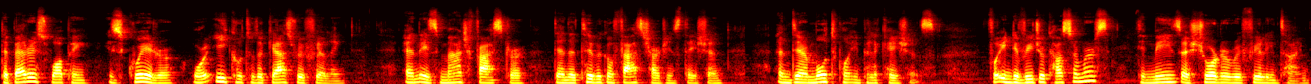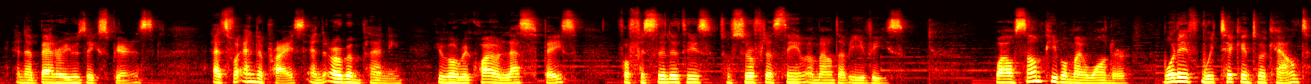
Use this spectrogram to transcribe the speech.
the battery swapping is greater or equal to the gas refilling, and is much faster than the typical fast charging station, and there are multiple implications. For individual customers, it means a shorter refilling time and a better user experience. As for enterprise and urban planning, you will require less space for facilities to serve the same amount of EVs. While some people might wonder, what if we take into account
